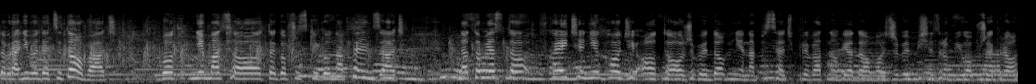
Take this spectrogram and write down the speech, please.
dobra, nie będę cytować, bo nie ma co tego wszystkiego napędzać. Natomiast to w hejcie nie chodzi o to, żeby do mnie napisać prywatną wiadomość, żeby mi się zrobiło przykro,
